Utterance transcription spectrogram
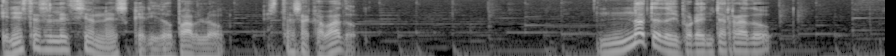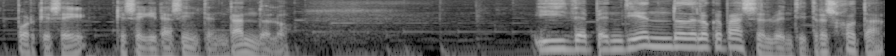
En estas elecciones, querido Pablo, estás acabado. No te doy por enterrado porque sé que seguirás intentándolo. Y dependiendo de lo que pase el 23J,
